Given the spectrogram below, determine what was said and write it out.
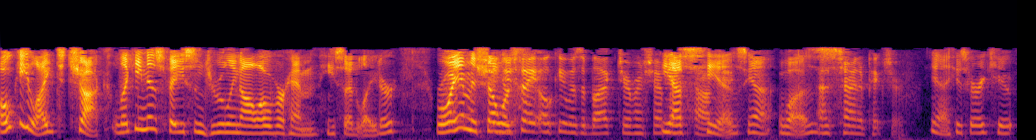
Oki liked Chuck, licking his face and drooling all over him, he said later. Roy and Michelle Did were. you say Oki was a black German Shepherd? yes, Oh, he okay. is. Yeah, was. I was trying to picture. Yeah, he's very cute.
